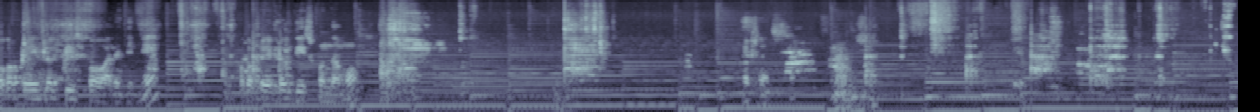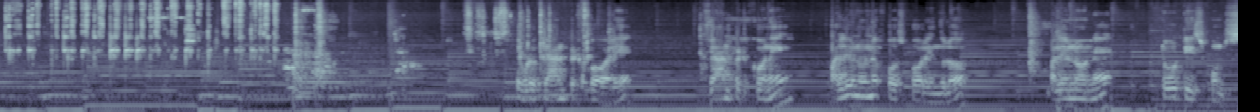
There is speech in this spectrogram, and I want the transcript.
ఒక ప్లేట్లోకి తీసుకోవాలి దీన్ని. ఒక ప్లేట్లోకి తీసుకుందాము. ఇట్లా. ఇప్పుడు ఫ్యాన్ పెట్టుకోవాలి. ఫ్యాన్ పెట్టుకొని పల్లి నూనె పోసుకోవాలి ఇందులో. పల్లి నూనె టూ టీ స్పూన్స్.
